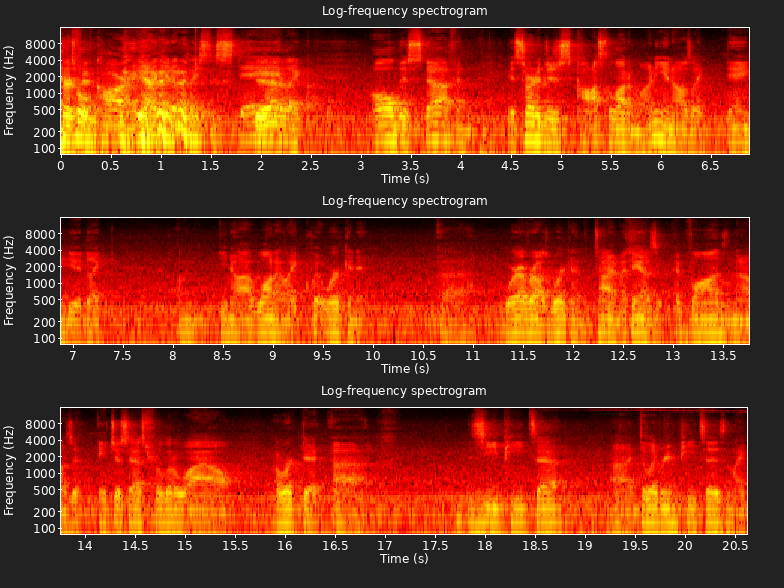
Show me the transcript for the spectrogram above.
rental surfing. car. I gotta get a place to stay. Yeah. Like all this stuff and it started to just cost a lot of money and i was like dang dude like i'm you know i want to like quit working at uh, wherever i was working at the time i think i was at Vons and then i was at hss for a little while i worked at uh, z pizza uh, delivering pizzas and like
